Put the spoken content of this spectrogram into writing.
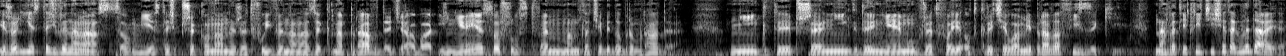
Jeżeli jesteś wynalazcą i jesteś przekonany, że twój wynalazek naprawdę działa i nie jest oszustwem, mam dla ciebie dobrą radę. Nigdy, przenigdy nie mów, że twoje odkrycie łamie prawa fizyki. Nawet jeśli ci się tak wydaje.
